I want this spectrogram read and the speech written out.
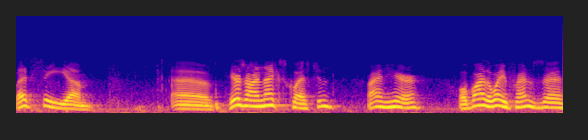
let's see. Um, uh, here's our next question, right here. Oh, by the way, friends, uh,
